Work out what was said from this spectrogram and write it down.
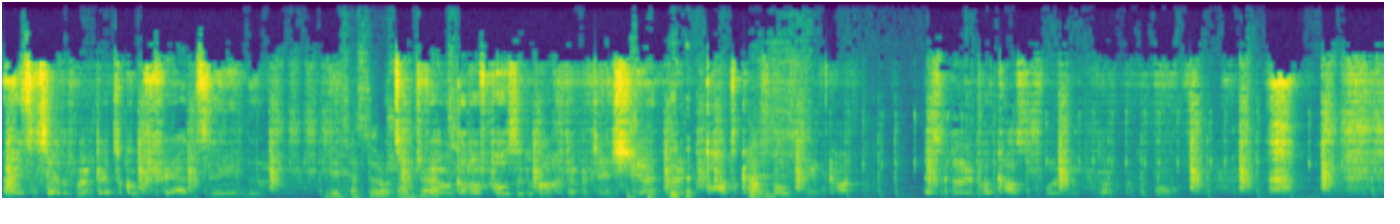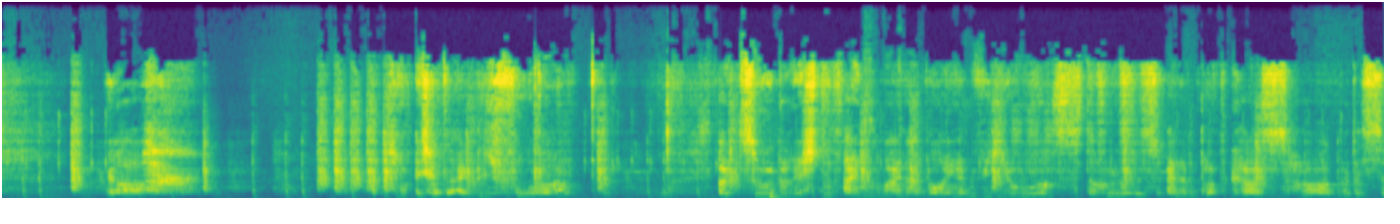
Eins ist halt auf meinem Bett, guck Fernsehen. Das hast du doch Ich schon habe die Werbung gesagt. gerade auf Pause gemacht, damit ich hier einen neuen Podcast aufnehmen kann. Also eine neue Podcast-Folge, sagt man das auch. Ja. Ich, ich hatte eigentlich vor, euch zu berichten in einem meiner neuen Videos darüber, dass ich einen Podcast habe. Das ist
